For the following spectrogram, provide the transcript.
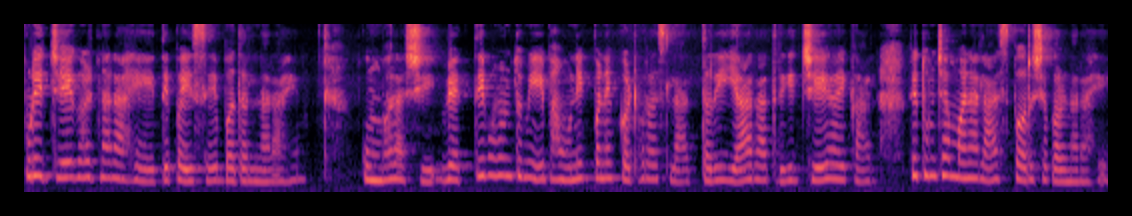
पुढे जे घडणार आहे ते पैसे बदलणार आहे. कुंभराशी व्यक्ती म्हणून तुम्ही भावनिकपणे कठोर असलात तरी या रात्री जे ऐकाल ते तुमच्या मनाला स्पर्श करणार आहे.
